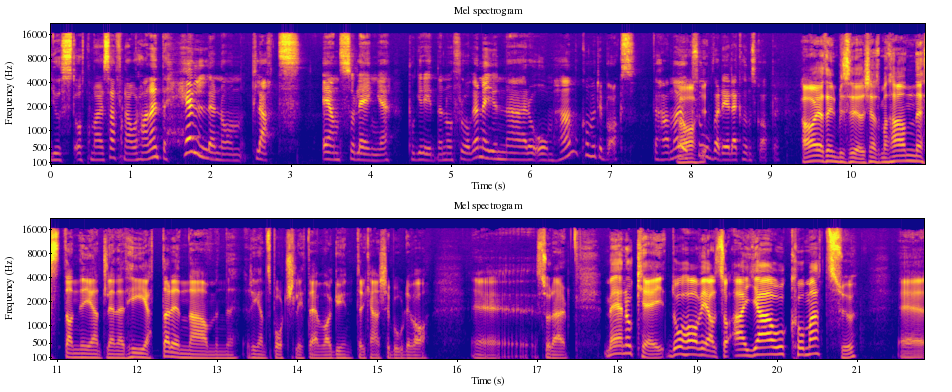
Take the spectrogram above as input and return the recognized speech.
just Ottmar Safnauer. Han har inte heller någon plats än så länge på griden och frågan är ju när och om han kommer tillbaks. För han har ju Ja, också ovärderliga kunskaper. Ja, jag tänkte precis det. Det känns som att han nästan egentligen är ett hetare namn rent sportsligt än vad Günther kanske borde vara. Eh, sådär. Men okej, då har vi alltså Ayao Komatsu, eh,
